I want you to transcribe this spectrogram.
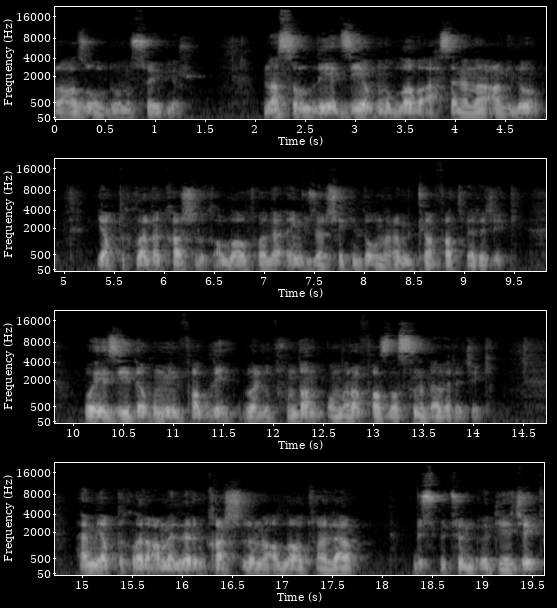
razı olduğunu söylüyor. Nasıl liyedziyehumullahu ahsene ma amilu yaptıklarına karşılık Allahu Teala en güzel şekilde onlara mükafat verecek. Ve yezidehum min fadli ve lütfundan onlara fazlasını da verecek. Hem yaptıkları amellerin karşılığını Allahu Teala büsbütün ödeyecek,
